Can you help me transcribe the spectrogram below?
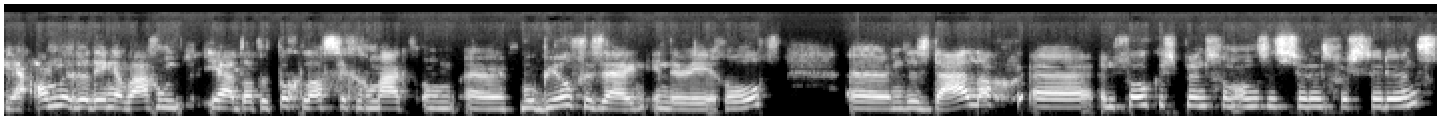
ja, andere dingen waarom ja, dat het toch lastiger maakt om uh, mobiel te zijn in de wereld. Um, dus daar lag uh, een focuspunt van ons in Students for Students.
